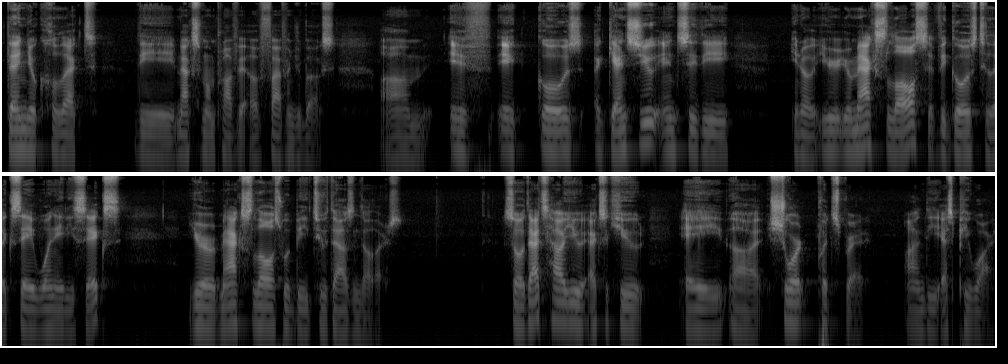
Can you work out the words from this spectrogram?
then you'll collect the maximum profit of 500 bucks. Um, if it goes against you into the, you know, your, your max loss, if it goes to like say 186, your max loss would be $2,000. So that's how you execute a uh, short put spread on the SPY.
